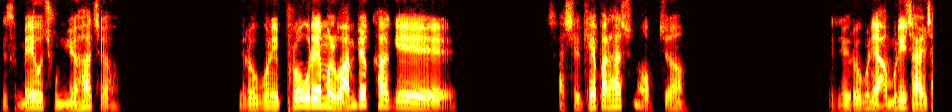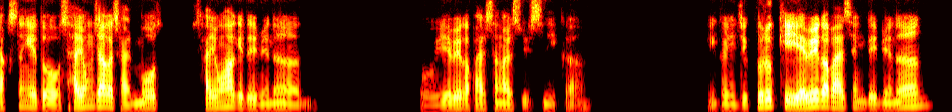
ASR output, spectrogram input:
그래서 매우 중요하죠. 여러분이 프로그램을 완벽하게 사실 개발할 수는 없죠. 그래서 여러분이 아무리 잘 작성해도 사용자가 잘못 사용하게 되면은 또 예외가 발생할 수 있으니까. 그러니까 이제 그렇게 예외가 발생되면은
